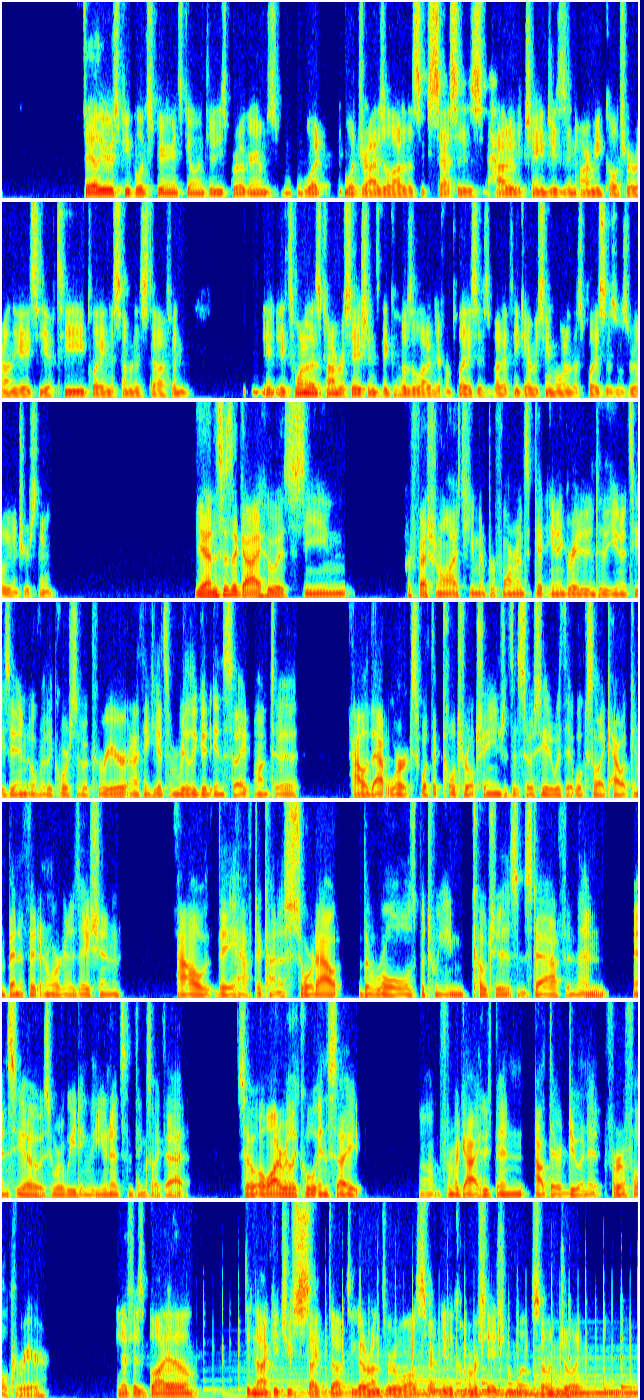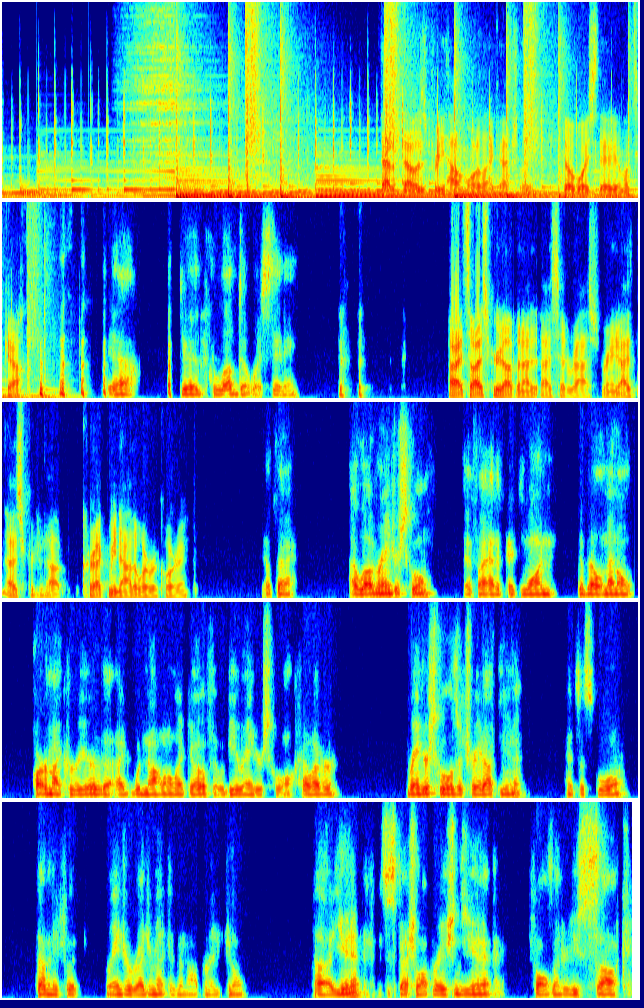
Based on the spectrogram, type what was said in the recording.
failures people experience going through these programs what what drives a lot of the successes how do the changes in army culture around the acft play into some of this stuff? And it, it's one of those conversations that goes a lot of different places but i think every single one of those places was really interesting. Yeah and this is a guy who has seen professionalized human performance get integrated into the units he's in over the course of a career and i think he had some really good insight onto how that works, what the cultural change that's associated with it looks like, how it can benefit an organization, how they have to kind of sort out the roles between coaches and staff and then NCOs who are leading the units and things like that. So a lot of really cool insight um, from a guy who's been out there doing it for a full career. And if his bio did not get you psyched up to go run through a wall, certainly the conversation will. So enjoy. That that was pretty Hal Moore like actually. Doughboy Stadium, let's go. yeah, good. I love Doughboy Stadium. All right, so I screwed up and I, I said RASP range. I, I screwed it up. Correct me now that we're recording. Okay. I love Ranger School. If I had to pick one developmental part of my career that I would not want to let go of, it would be Ranger School. However, Ranger School is a TRADOC unit. It's a school. 75th Ranger Regiment is an operational uh, unit. It's a special operations unit. Falls under USASOC.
